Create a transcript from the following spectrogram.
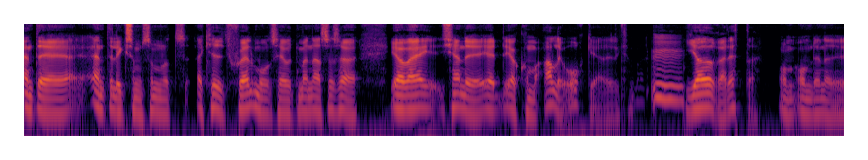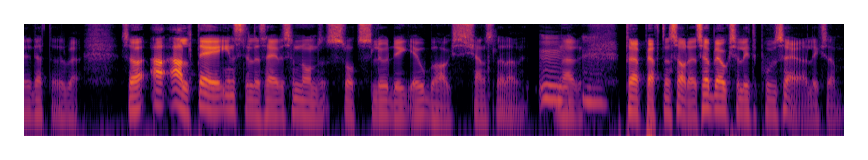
inte, inte liksom som något akut självmordshot men alltså så jag var, kände, jag, jag kommer aldrig orka liksom, Mm. göra detta. Om, om det nu är detta det blir. Så a, allt det inställde sig som någon sorts luddig obehagskänsla där. Mm. När terapeuten sa det. Så jag blev också lite provocerad liksom.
